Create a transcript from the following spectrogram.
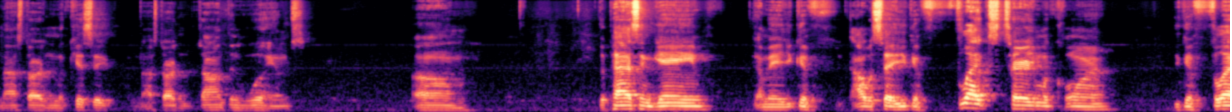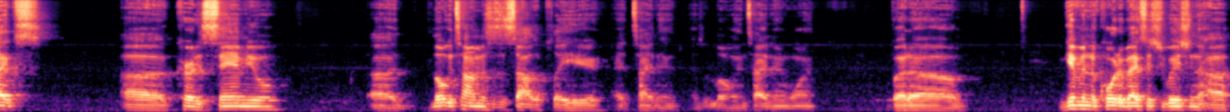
Not starting McKissic. Not starting Jonathan Williams. Um, the passing game. I mean, you can. I would say you can flex Terry McLaurin. You can flex uh, Curtis Samuel. Uh, Logan Thomas is a solid play here at tight end as a low end tight end one. But uh, given the quarterback situation, uh,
